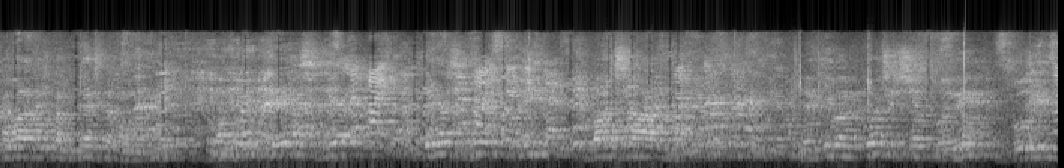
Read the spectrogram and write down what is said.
вихователь там теж там, мабуть, теж є, теж є свої бажання, які вони хочуть, щоб вони збулися.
